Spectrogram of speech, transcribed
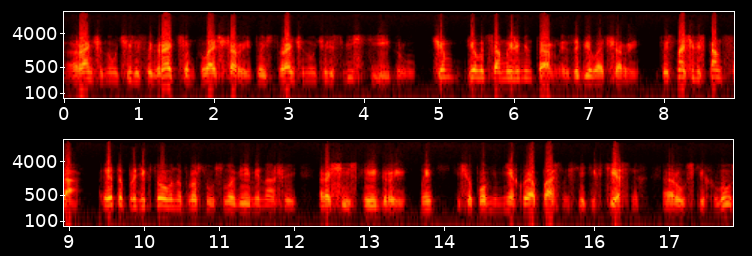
раньше научились играть, чем класть шары. То есть раньше научились вести игру, чем делать самое элементарное, забивать шары. То есть начали с конца. Это продиктовано просто условиями нашей российской игры. Мы еще помним некую опасность этих тесных русских луз,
